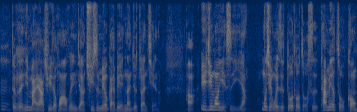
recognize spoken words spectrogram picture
嗯对不对？你买下去的话，我跟你讲，趋势没有改变，那你就赚钱了。好，玉金光也是一样，目前为止多头走势，它没有走空，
